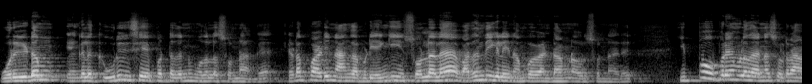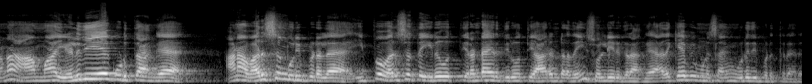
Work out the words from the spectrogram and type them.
ஒரு இடம் எங்களுக்கு உறுதி செய்யப்பட்டதுன்னு முதல்ல சொன்னாங்க. எடப்பாடி நாங்கள் அப்படி எங்கேயும் சொல்லலை வதந்திகளை நம்ப வேண்டாம்னு அவர் சொன்னார். இப்போது பிரேமலதா என்ன சொல்கிறாங்கன்னா ஆமாம் எழுதியே கொடுத்தாங்க. ஆனால் வருஷம் குறிப்பிடலை. இப்போ வருஷத்தை இருபத்தி ரெண்டாயிரத்தி இருபத்தி ஆறுன்றதையும் சொல்லியிருக்கிறாங்க. அதை கேபி முனுசாமி உறுதிப்படுத்துறாரு.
